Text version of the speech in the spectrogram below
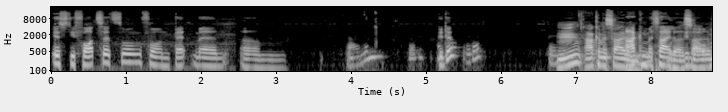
Ist die Fortsetzung von Batman. Ähm, Asylum? Bitte? Oder? Hm, Arkham Asylum. Arkham Asylum, Oder genau. Asylum.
